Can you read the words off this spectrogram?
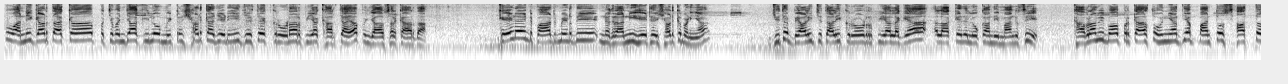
ਭਵਾਨੀਗੜ੍ਹ ਤੱਕ 55 ਕਿਲੋਮੀਟਰ ਸੜਕ ਆ ਜਿਹੜੀ, ਜਿਸ ਤੇ ਕਰੋੜਾਂ ਰੁਪਇਆ ਖਰਚ ਆਇਆ ਪੰਜਾਬ ਸਰਕਾਰ ਦਾ। ਕਿਹੜੇ ਡਿਪਾਰਟਮੈਂਟ ਦੀ ਨਿਗਰਾਨੀ ਹੇਠ ਇਹ ਸੜਕ ਬਣੀਆਂ ਜਿੱਤੇ 42 44 ਕਰੋੜ ਰੁਪਇਆ ਲੱਗਿਆ, ਇਲਾਕੇ ਦੇ ਲੋਕਾਂ ਦੀ ਮੰਗ ਸੀ। ਖਬਰਾਂ ਵੀ ਬਹੁਤ ਪ੍ਰਕਾਸ਼ਿਤ ਹੋਈਆਂ ਤੀਆਂ 5 ਤੋਂ 7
